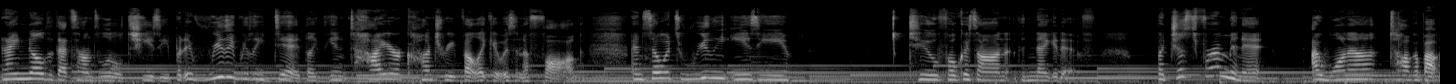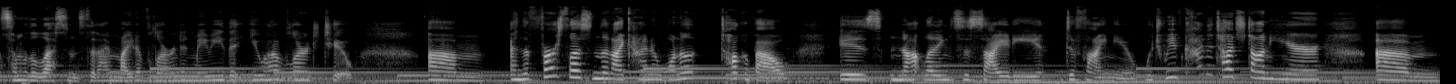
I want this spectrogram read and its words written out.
And I know that that sounds a little cheesy, but it really, really did. Like the entire country felt like it was in a fog. And so it's really easy to focus on the negative. But just for a minute, I want to talk about some of the lessons that I might have learned and maybe that you have learned too. Um, and the first lesson that I kind of want to talk about is not letting society define you, which we've kind of touched on here. Um,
